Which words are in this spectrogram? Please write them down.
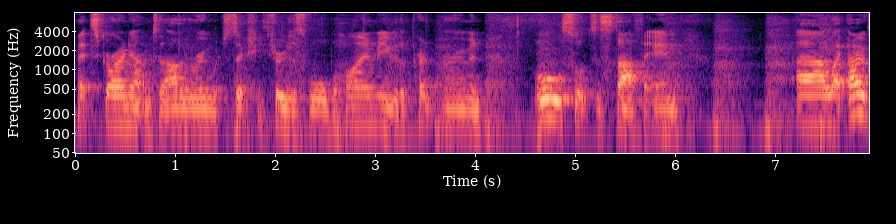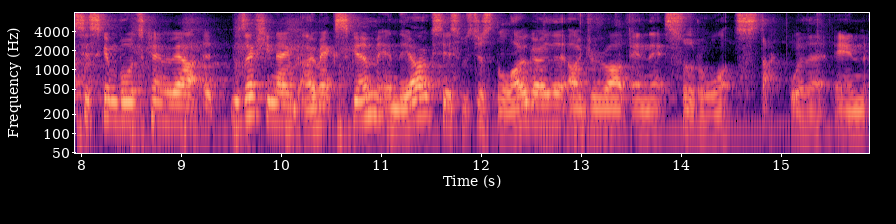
That's grown out into the other room, which is actually through this wall behind me with a print room and all sorts of stuff. And uh, like OXS skim boards came about, it was actually named Omax Skim, and the OXS was just the logo that I drew up, and that's sort of what stuck with it. And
